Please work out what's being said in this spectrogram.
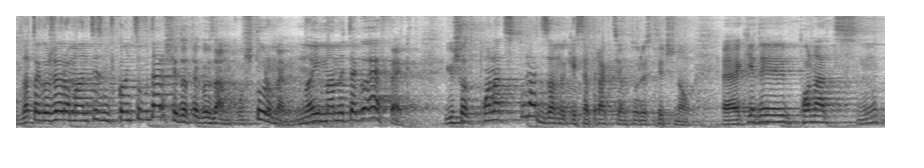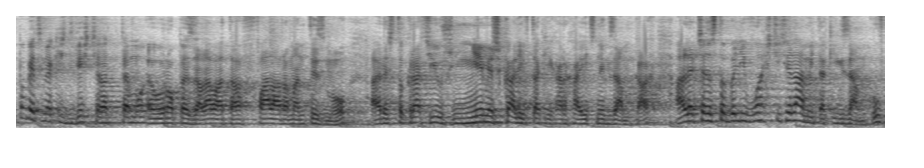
dlatego że romantyzm w końcu wdarł się do tego zamku szturmem. No i mamy tego efekt. Już od ponad 100 lat zamek jest atrakcją turystyczną. E, Kiedy ponad, no powiedzmy jakieś 200 lat temu Europę zalała ta fala romantyzmu, arystokraci już nie mieszkali w takich archaicznych zamkach, ale często byli właścicielami takich zamków.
